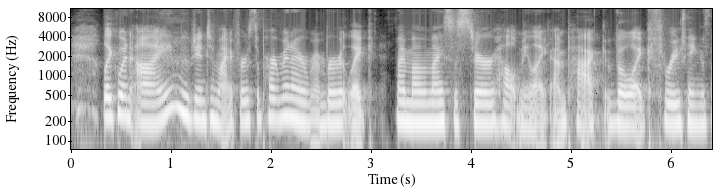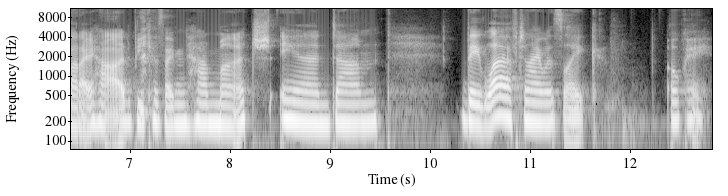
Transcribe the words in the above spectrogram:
like when I moved into my first apartment, I remember like my mom and my sister helped me like unpack the like three things that I had because I didn't have much. And um they left and I was like, okay,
